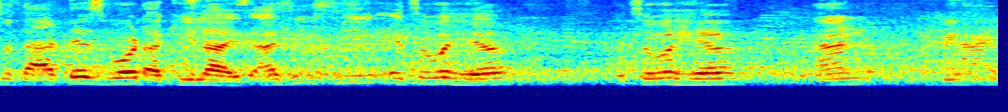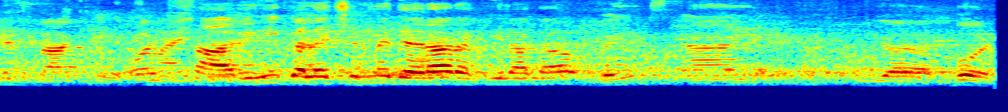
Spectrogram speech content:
So that is what Akila is. As you see, it's over here, it's over here, and behind his back too. और सारे ही collection में there are Akila का wings and uh, bird.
